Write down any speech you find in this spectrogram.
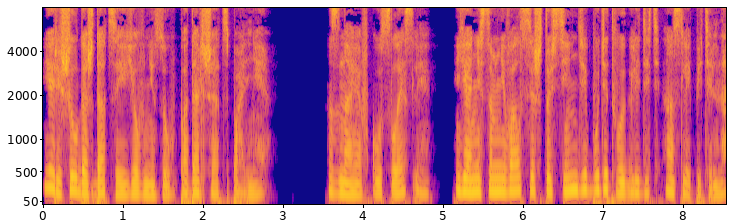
Я решил дождаться ее внизу, подальше от спальни. Зная вкус Лесли, я не сомневался, что Синди будет выглядеть ослепительно.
